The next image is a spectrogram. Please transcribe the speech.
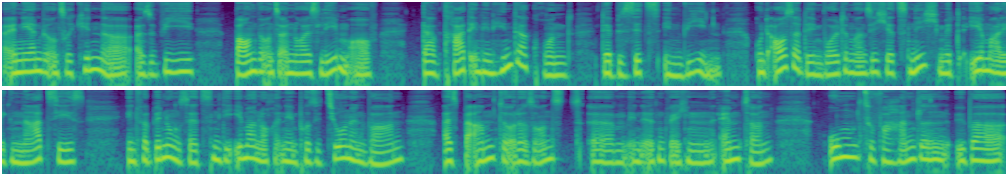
ernähren wir unsere Kinder, also wie bauen wir uns ein neues Leben auf da trat in den Hintergrund der Besitz in Wien. Und außerdem wollte man sich jetzt nicht mit ehemaligen Nazis in Verbindung setzen, die immer noch in den Positionen waren, als Beamte oder sonst ähm, in irgendwelchen Ämtern, um zu verhandeln über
